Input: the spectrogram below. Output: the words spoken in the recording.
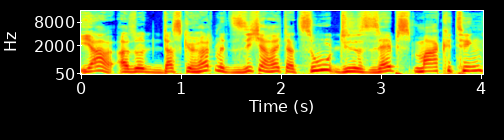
Ja, also das gehört mit Sicherheit dazu, dieses Selbstmarketing.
